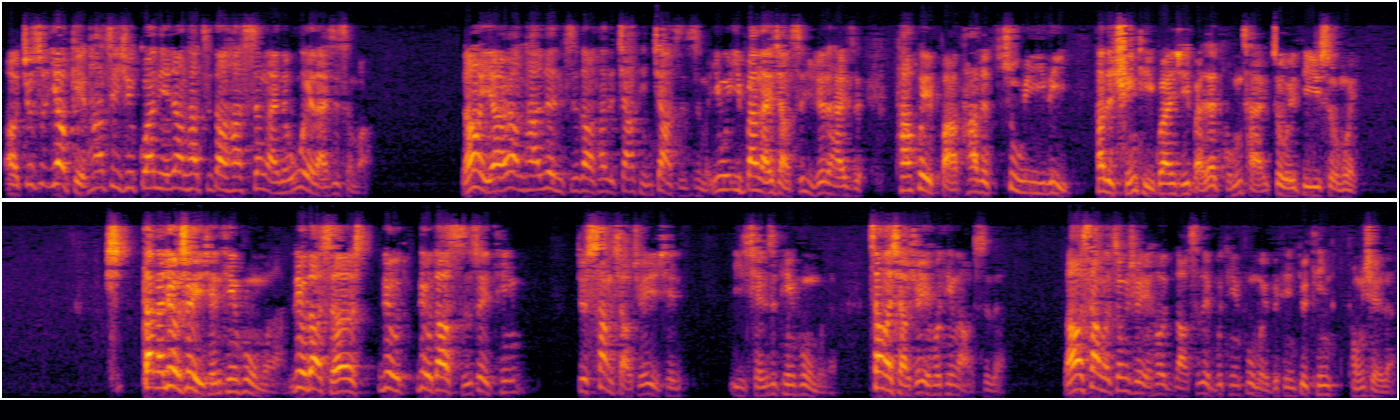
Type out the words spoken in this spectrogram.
哦，就是要给他这些观念，让他知道他生来的未来是什么，然后也要让他认知到他的家庭价值是什么。因为一般来讲，十几岁的孩子他会把他的注意力、他的群体关系摆在同才作为第一顺位。大概六岁以前听父母了，六到十二六六到十岁听，就上小学以前以前是听父母的，上了小学以后听老师的，然后上了中学以后，老师的也不听，父母也不听，就听同学的，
